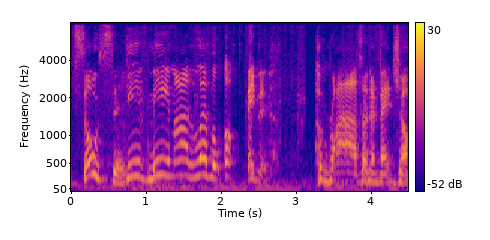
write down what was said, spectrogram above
So sick. Give me my level up, baby. Horizon Adventure.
